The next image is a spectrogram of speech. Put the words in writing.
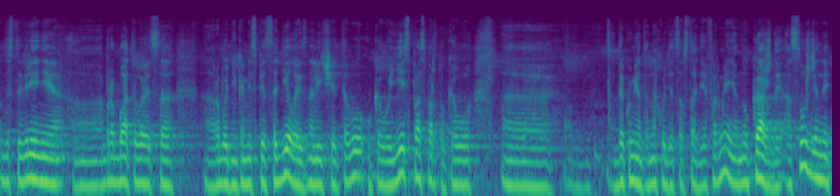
удостоверения э, обрабатываются э, работниками спецотдела из наличия того, у кого есть паспорт, у кого э, документы находятся в стадии оформления, но каждый осужденный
